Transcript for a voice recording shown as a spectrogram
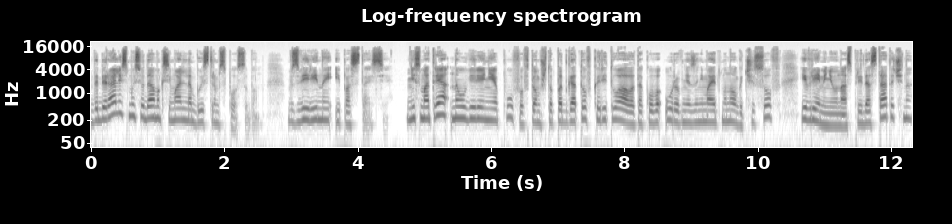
Добирались мы сюда максимально быстрым способом, в звериной ипостаси. Несмотря на уверение Пуфа в том, что подготовка ритуала такого уровня занимает много часов и времени у нас предостаточно,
